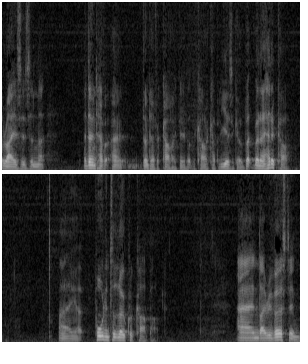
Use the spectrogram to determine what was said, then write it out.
arises, and that I don't have a, I don't have a car. I gave up the car a couple of years ago. But when I had a car, I uh, pulled into the local car park, and I reversed in,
